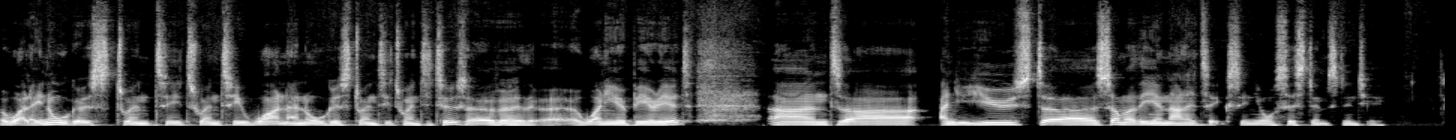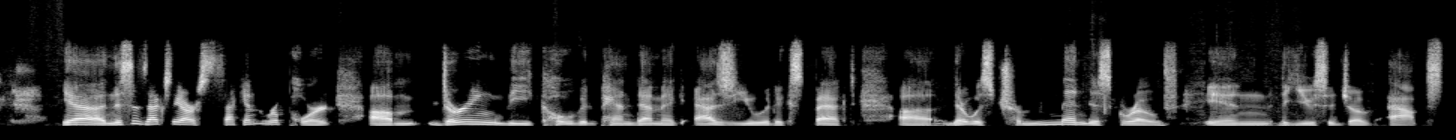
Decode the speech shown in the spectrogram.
uh, well, in August 2021 and August 2022, so over a one-year period, and uh, and you used uh, some of the analytics in your systems, didn't you? Yeah, and this is actually our second report. Um, during the COVID pandemic, as you would expect, uh, there was tremendous growth in the usage of apps.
